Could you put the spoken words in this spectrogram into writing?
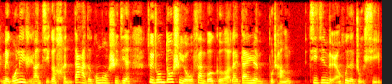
美国历史上几个很大的公共事件，最终都是由范伯格来担任补偿基金委员会的主席，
